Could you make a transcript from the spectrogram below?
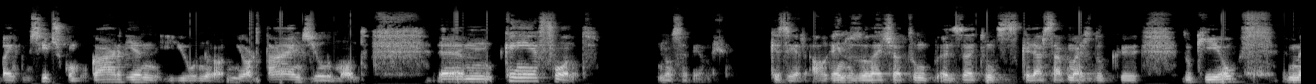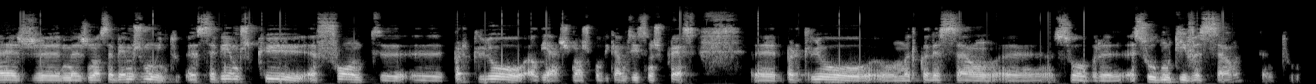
bem conhecidos, como o Guardian e o New York Times e o Le Monde. Quem é a fonte? Não sabemos. Quer dizer, alguém nos Azeitun se calhar sabe mais do que, do que eu, mas, mas não sabemos muito. Sabemos que a fonte partilhou, aliás, nós publicámos isso no Expresso, partilhou uma declaração sobre a sua motivação, portanto,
